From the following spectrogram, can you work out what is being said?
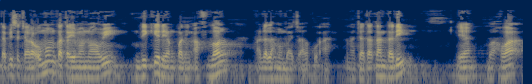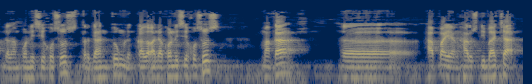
Tapi secara umum kata Imam Nawawi, zikir yang paling afdol adalah membaca Al-Qur'an. Dengan catatan tadi ya, bahwa dalam kondisi khusus tergantung kalau ada kondisi khusus maka eh, apa yang harus dibaca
